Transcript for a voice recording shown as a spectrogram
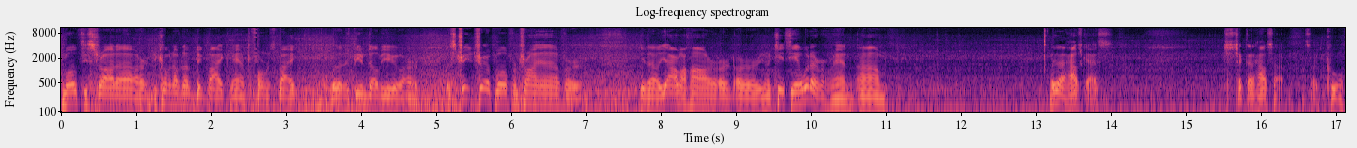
Multistrada or you're coming off another big bike, man, a performance bike, whether it's BMW or a Street Triple from Triumph or you know Yamaha or, or, or you know KTM, whatever, man. Um, look at that house, guys. Just check that house out. It's like cool.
